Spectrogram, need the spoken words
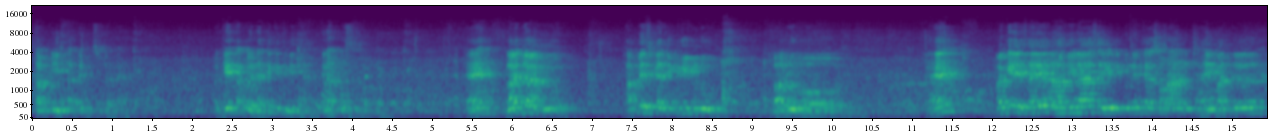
Tapi tak ada kesudahan. Okey, tak apa. Nanti kita bincang. Kenapa sebabnya? Eh, belajar dulu. Habiskan degree dulu. Baru oh. Okey, saya alhamdulillah saya digunakan seorang cahaya mata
